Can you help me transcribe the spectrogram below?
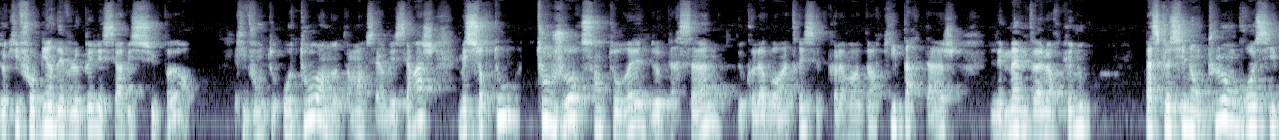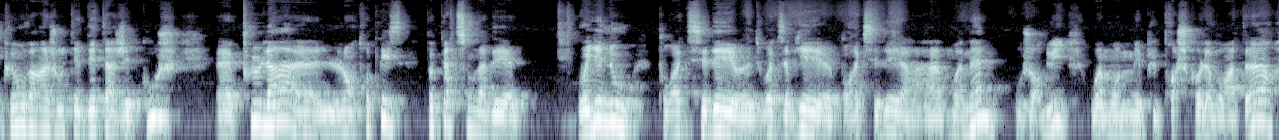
Donc il faut bien développer les services supports qui vont autour, notamment le service RH, mais surtout toujours s'entourer de personnes, de collaboratrices et de collaborateurs qui partagent les mêmes valeurs que nous. Parce que sinon, plus on grossit, plus on va rajouter d'étages et de couches, euh, plus là, euh, l'entreprise peut perdre son ADN. Vous voyez, nous, pour accéder, euh, tu vois Xavier, pour accéder à, moi-même aujourd'hui ou à mes plus proches collaborateurs,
